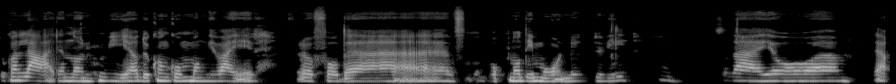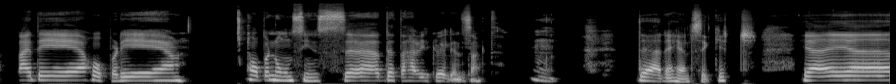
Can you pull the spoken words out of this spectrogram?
du kan lære enormt mye, og du kan gå mange veier for å få det oppnå de målene du vil. Så det er jo Ja, nei, det jeg håper de Håper noen syns eh, dette her virker veldig interessant. Mm. Det er det helt sikkert. Jeg eh,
